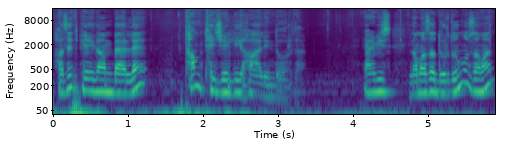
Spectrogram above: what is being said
Hazreti Peygamberle tam tecelli halinde orada. Yani biz namaza durduğumuz zaman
